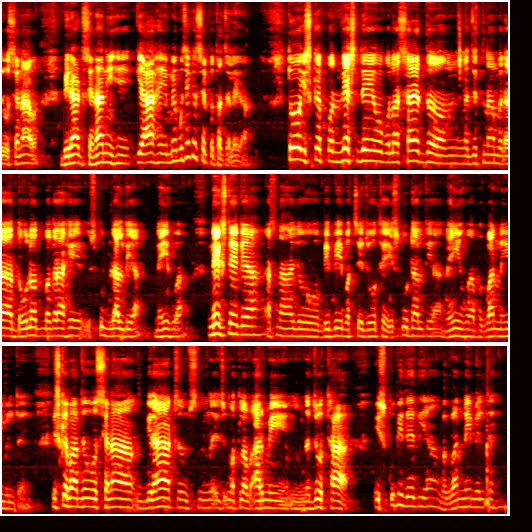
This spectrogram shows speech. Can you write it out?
जो सेना, विराट सेनानी है, क्या है? मैं, मुझे कैसे पता चलेगा? तो इसके नेक्स्ट डे वो बोला, शायद जितना मेरा दौलत वगैरह है, उसको भी डाल दिया। नहीं हुआ। नेक्स्ट डे गया, अपना जो बीबी बच्चे जो थे, इसको डाल दिया। नहीं हुआ, भगवान नहीं मिलते हैं। इसके बाद जो सेना, विराट मतलब आर्मी जो था, इसको भी दे दिया, भगवान नहीं मिलते हैं।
